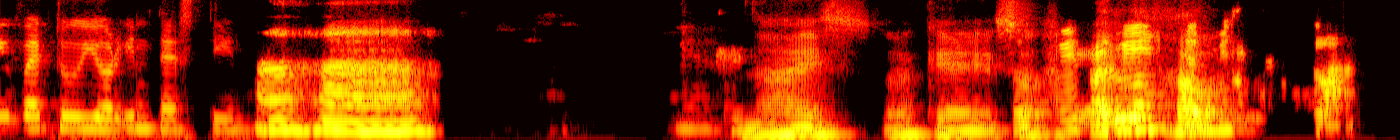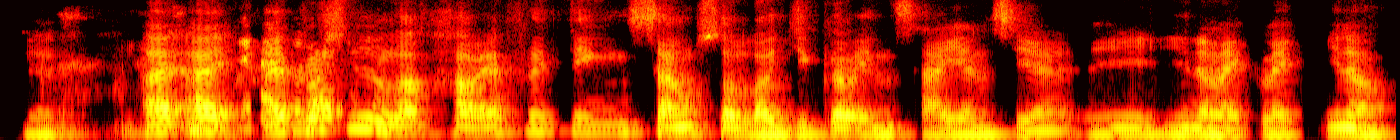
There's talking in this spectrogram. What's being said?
effect to your intestine. Uh-huh. Yeah. Nice. Okay. So, so I love how yeah. I, I, I personally love how everything sounds so logical in science. Yeah. You know, like like you know,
